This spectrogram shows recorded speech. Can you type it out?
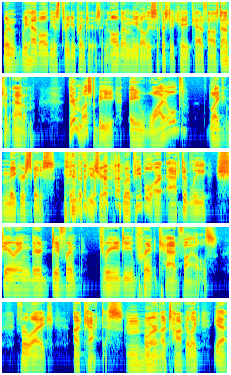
when we have all these 3D printers and all of them need all these sophisticated CAD files down to an atom, there must be a wild like maker space in the future where people are actively sharing their different 3D print CAD files for like a cactus Mm-hmm. or a taco. Like, yeah,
